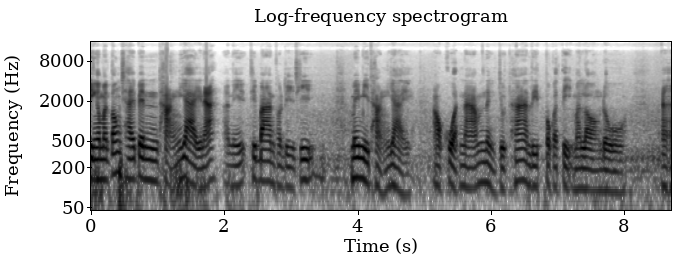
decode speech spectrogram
ริงๆมันต้องใช้เป็นถังใหญ่นะ อันนี้ที่บ้านพอดีที่ไม่มีถังใหญ่ เอาขวดน้ำ1.5 ลิตร ปกติมาลองดูอะ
